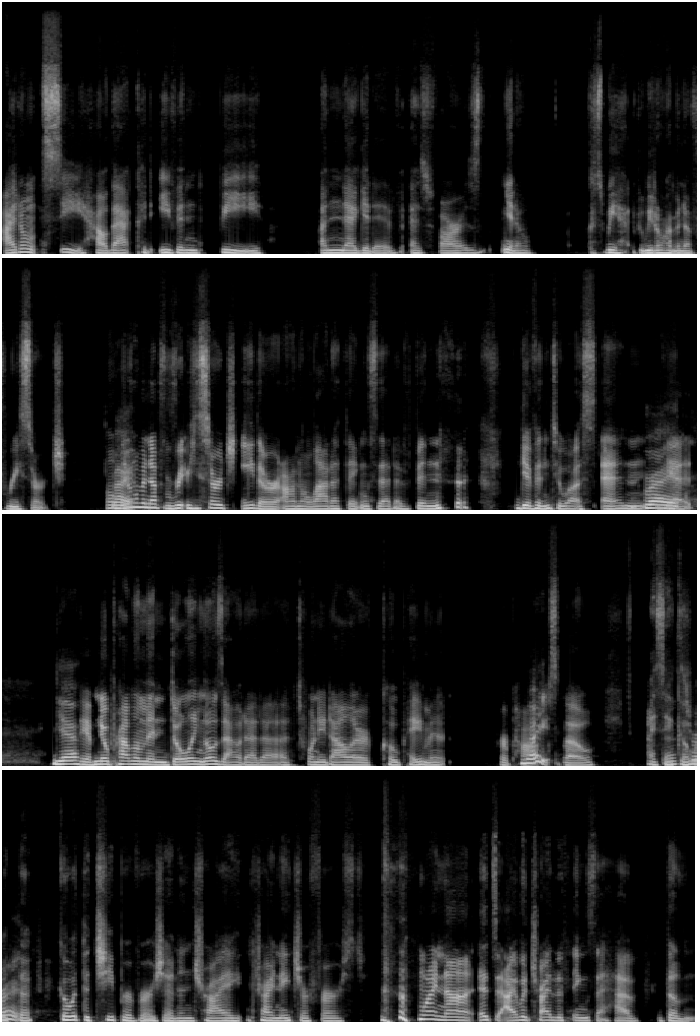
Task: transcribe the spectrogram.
i don't see how that could even be a negative as far as you know because we ha- we don't have enough research well, we don't have enough re- research either on a lot of things that have been given to us and Right. yet Yeah. they have no problem in doling those out at a $20 copayment per pop Right. so i say That's go right. with the go with the cheaper version and try try nature first why not it's i would try the things that have the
